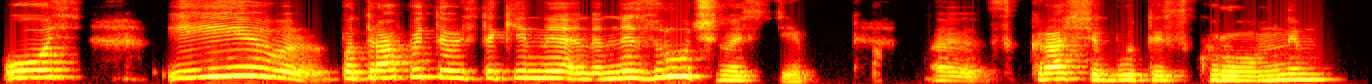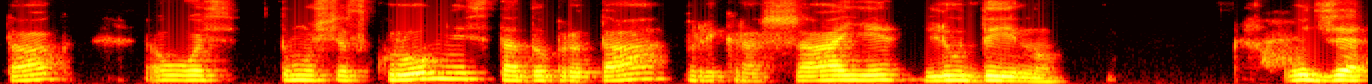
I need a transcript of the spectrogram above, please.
ось, і потрапити ось такі незручності. Е, Краще бути скромним, так? Ось, тому що скромність та доброта прикрашає людину. Отже,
